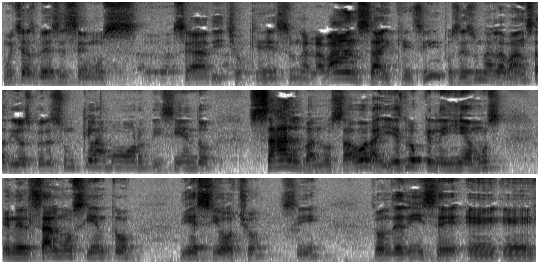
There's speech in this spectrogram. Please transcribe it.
Muchas veces hemos, eh, se ha dicho que es una alabanza y que sí, pues es una alabanza a Dios, pero es un clamor diciendo, sálvanos ahora. Y es lo que leíamos en el Salmo 118, ¿sí? Donde dice, eh,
